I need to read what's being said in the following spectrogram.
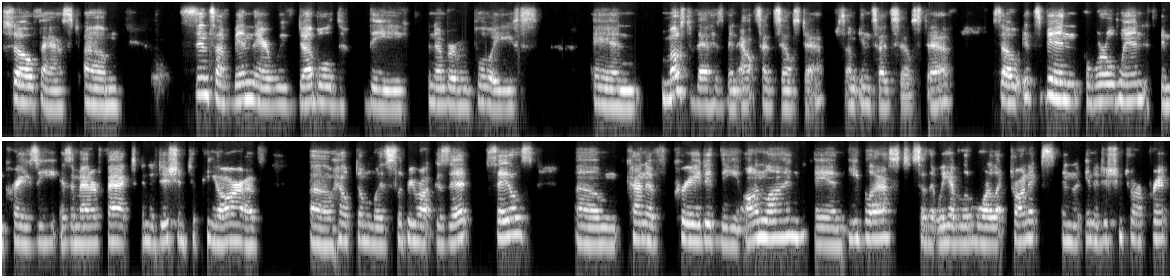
so fast. Um, since I've been there, we've doubled the number of employees, and most of that has been outside sales staff, some inside sales staff. So it's been a whirlwind. It's been crazy. As a matter of fact, in addition to PR, I've uh, helped them with Slippery Rock Gazette sales, um, kind of created the online and e-blast so that we have a little more electronics in, in addition to our print.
